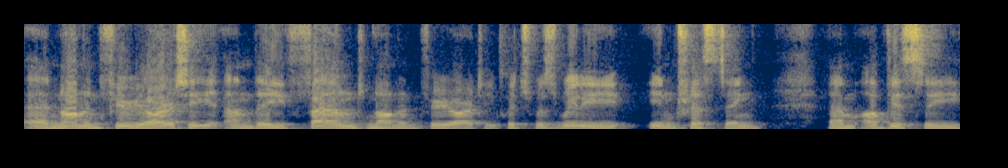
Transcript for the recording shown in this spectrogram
uh, non inferiority and they found non inferiority, which was really interesting. Um, obviously,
